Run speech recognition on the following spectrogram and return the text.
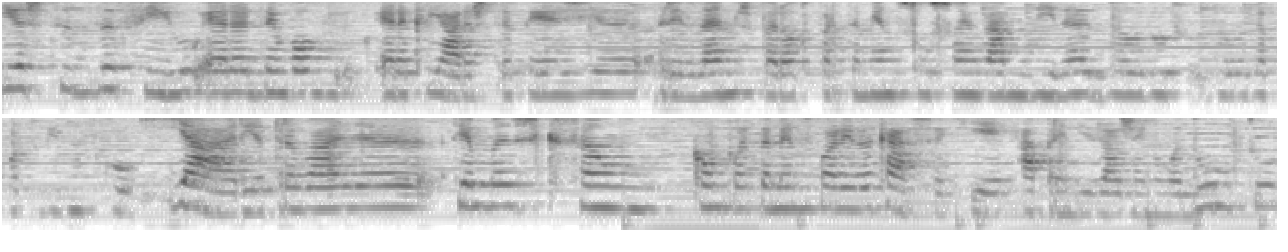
e, este desafio era desenvolver, era criar a estratégia três anos para o departamento de soluções à medida do, do, do, da Porto Business School. E a área trabalha temas que são completamente fora da caixa, que é a aprendizagem no adulto,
